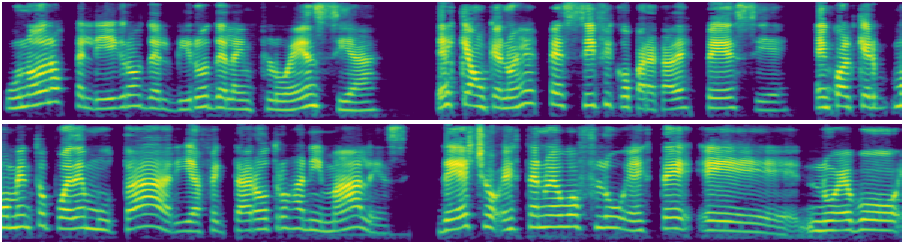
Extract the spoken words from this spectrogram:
uno de los peligros del virus de la influencia es que aunque no es específico para cada especie, en cualquier momento puede mutar y afectar a otros animales. De hecho, este nuevo flu, este eh, nuevo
